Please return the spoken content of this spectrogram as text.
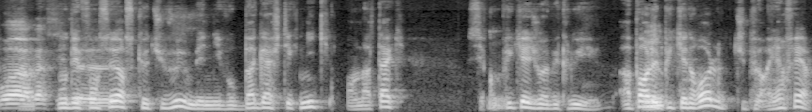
ouais, merci. Mon euh, défenseur, ce que tu veux, mais niveau bagage technique en attaque, c'est compliqué de jouer avec lui. À part le Mm. pick and roll, tu peux rien faire.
